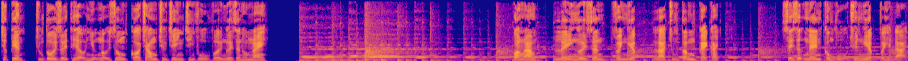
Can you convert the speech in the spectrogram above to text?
Trước tiên, chúng tôi giới thiệu những nội dung có trong chương trình Chính phủ với người dân hôm nay. Quảng Nam lấy người dân, doanh nghiệp là trung tâm cải cách, xây dựng nền công vụ chuyên nghiệp và hiện đại,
